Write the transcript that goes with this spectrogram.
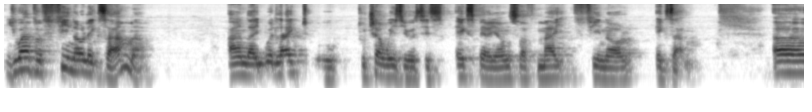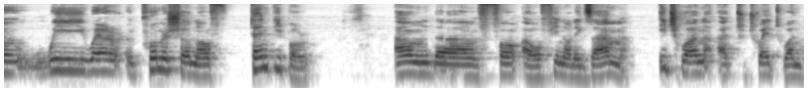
you have a final exam, and I would like to, to share with you this experience of my final exam. Uh, we were a promotion of 10 people. And uh, for our final exam, each one had to treat one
